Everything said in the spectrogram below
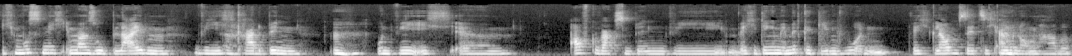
ich muss nicht immer so bleiben, wie ich gerade bin und wie ich ähm, aufgewachsen bin, wie, welche Dinge mir mitgegeben wurden, welche Glaubenssätze ich angenommen habe,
